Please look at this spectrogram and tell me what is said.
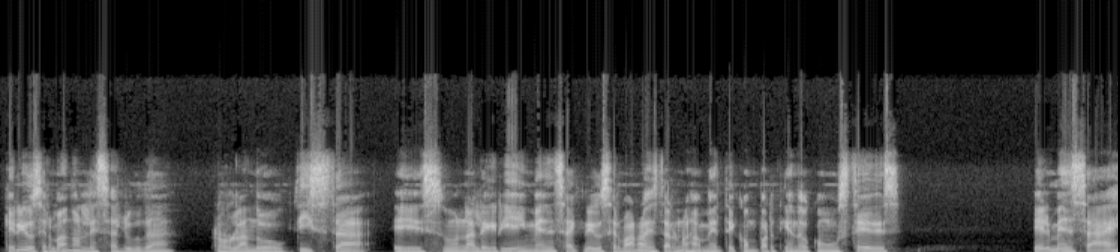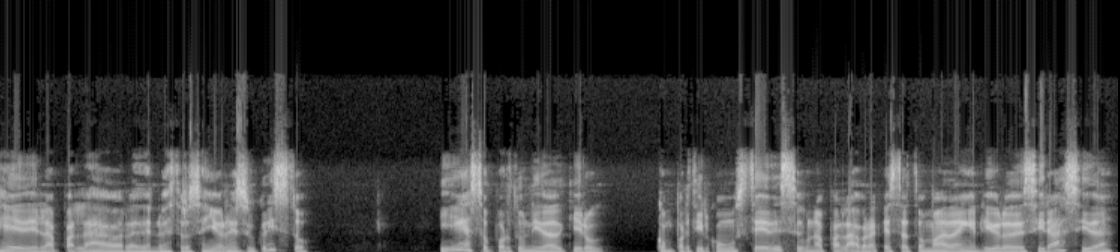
Queridos hermanos, les saluda Rolando Bautista. Es una alegría inmensa, queridos hermanos, estar nuevamente compartiendo con ustedes el mensaje de la palabra de nuestro Señor Jesucristo. Y en esta oportunidad quiero compartir con ustedes una palabra que está tomada en el libro de Sirácida,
